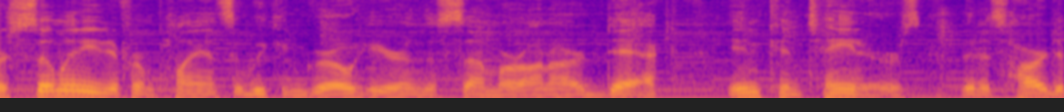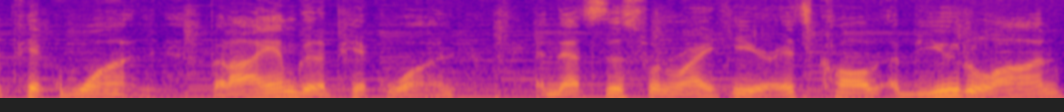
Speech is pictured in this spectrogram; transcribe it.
are so many different plants that we can grow here in the summer on our deck in containers that it's hard to pick one, but I am gonna pick one, and that's this one right here. It's called Abutilon.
